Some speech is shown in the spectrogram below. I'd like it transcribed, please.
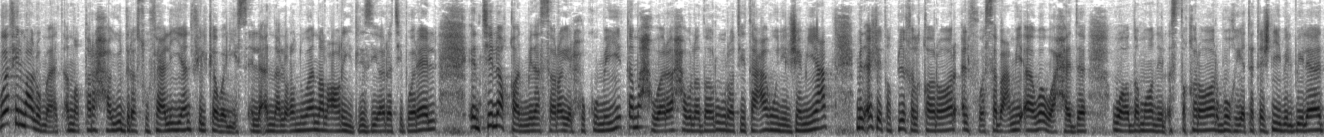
وفي المعلومات أن الطرح يدرس فعليا في الكواليس إلا أن العنوان العريض لزيارة بوريل انطلاقا من السراي الحكومي تمحور حول ضرورة تعاون الجميع من أجل تطبيق القرار 1701 وضمان الاستقرار بغية تجنيب البلاد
